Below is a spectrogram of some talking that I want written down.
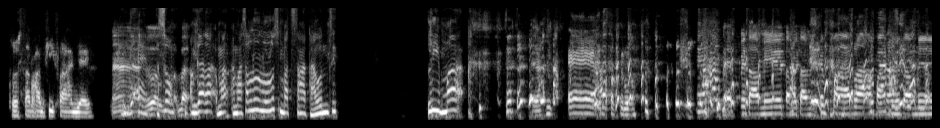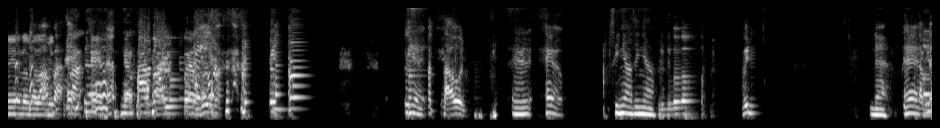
Terus taruhan FIFA anjay. Nah, enggak eh, gua- so, enggak lah, ma- masa lu lulus empat setengah tahun sih? Lima. Eh, astagfirullah. Vitamin, amit amit. parah, parah. Vitamin, Gak apa-apa. amit. Eh, eh, eh, Parah. ayo, gue lima tahun. eh, eh, sinyal sinyal. Dah, eh tapi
